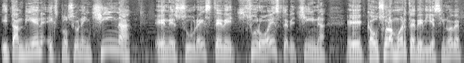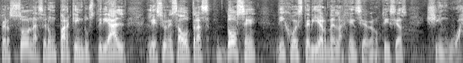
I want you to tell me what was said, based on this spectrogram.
Y también explosión en China, en el sureste de, suroeste de China, eh, causó la muerte de 19 personas en un parque industrial, lesiones a otras 12, dijo este viernes la agencia de noticias Xinhua.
